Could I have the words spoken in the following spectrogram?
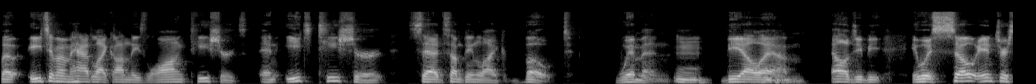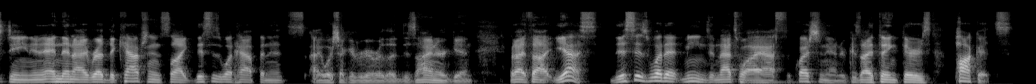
but each of them had like on these long t-shirts and each t-shirt said something like vote women mm. blm mm. Lgbt it was so interesting. And, and then I read the caption. It's like, this is what happened. It's, I wish I could remember the designer again, but I thought, yes, this is what it means. And that's why I asked the question, Andrew, because I think there's pockets,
